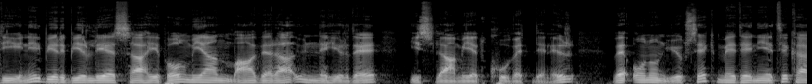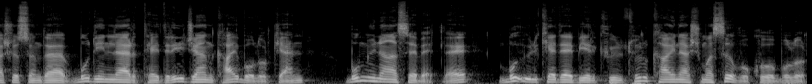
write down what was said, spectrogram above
dini bir birliğe sahip olmayan Mavera Ünnehir'de İslamiyet kuvvetlenir ve onun yüksek medeniyeti karşısında bu dinler tedricen kaybolurken bu münasebetle bu ülkede bir kültür kaynaşması vuku bulur.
